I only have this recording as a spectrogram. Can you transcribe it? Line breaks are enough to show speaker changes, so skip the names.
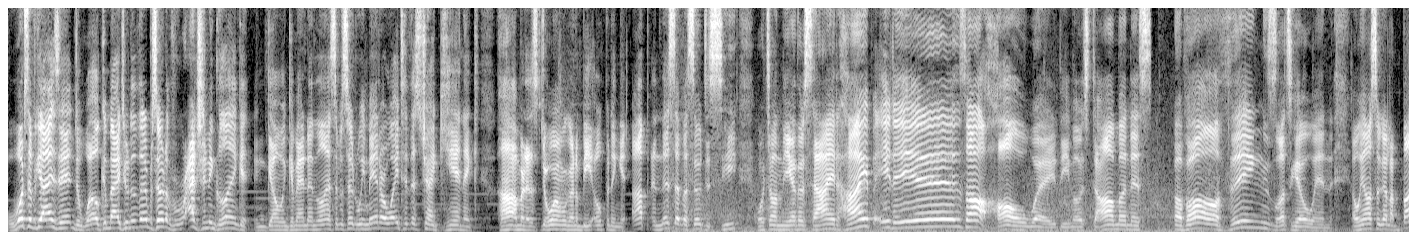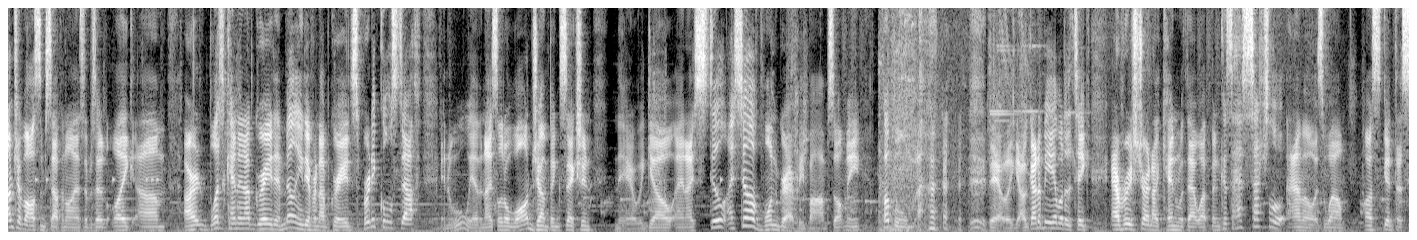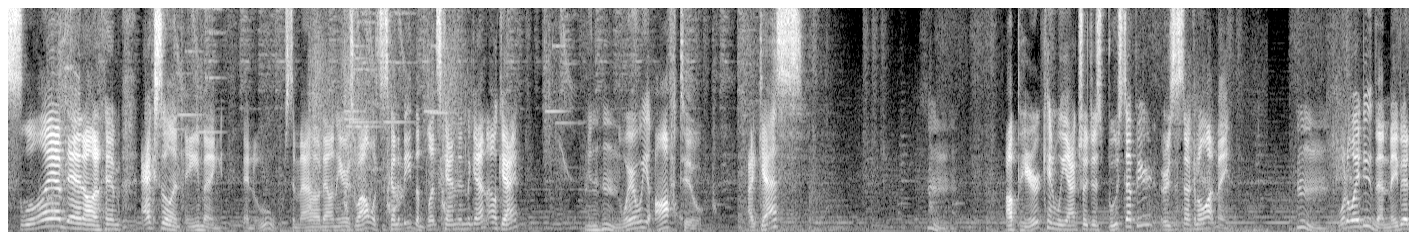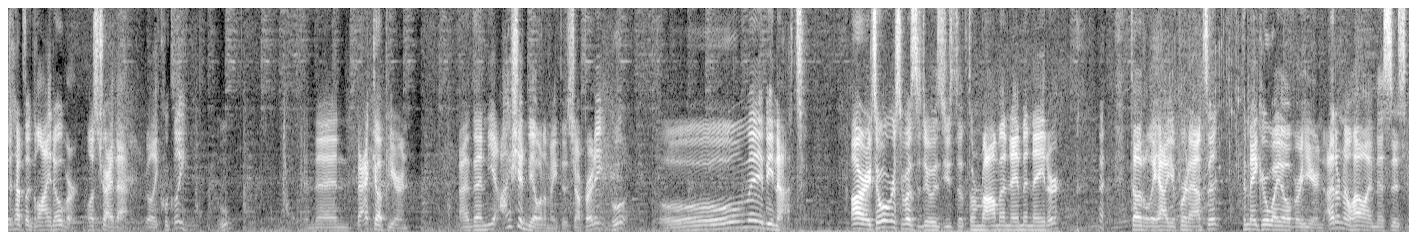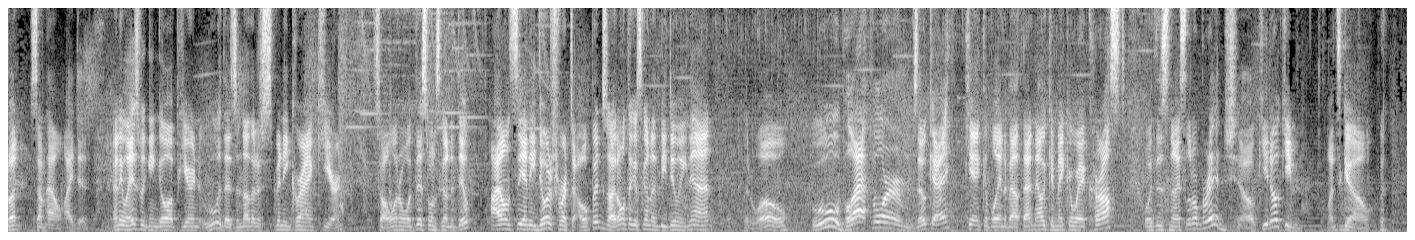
What's up guys and welcome back to another episode of Ratchet and Clank and Going Commando. In the last episode we made our way to this gigantic ominous door and we're going to be opening it up in this episode to see what's on the other side. Hype, it is a hallway, the most ominous of all things, let's go in. And we also got a bunch of awesome stuff in the last episode, like um, our Blitz Cannon upgrade, a million different upgrades, pretty cool stuff. And ooh, we have a nice little wall jumping section. There we go. And I still, I still have one gravity bomb, so let me, boom. there we go. Gotta be able to take every stride I can with that weapon, because it has such little ammo as well. Let's get this slammed in on him. Excellent aiming. And ooh, some ammo down here as well. What's this gonna be? The Blitz Cannon again? Okay. Mm-hmm, where are we off to? I guess? Hmm. Up here? Can we actually just boost up here? Or is this not gonna let me? Hmm, what do I do then? Maybe I just have to glide over. Let's try that really quickly. Oop. And then back up here. And then, yeah, I should be able to make this jump. Ready? Ooh. Oh, maybe not. All right, so what we're supposed to do is use the thermometer, totally how you pronounce it, to make our way over here. I don't know how I missed this, but somehow I did. Anyways, we can go up here and, ooh, there's another spinny crank here. So I wonder what this one's gonna do. I don't see any doors for it to open, so I don't think it's gonna be doing that. But whoa. Ooh, platforms, okay. Can't complain about that. Now we can make our way across with this nice little bridge. Okie dokie, let's go.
